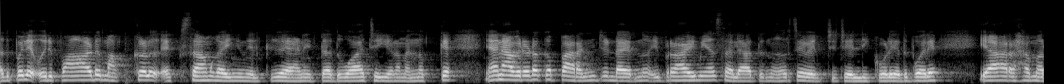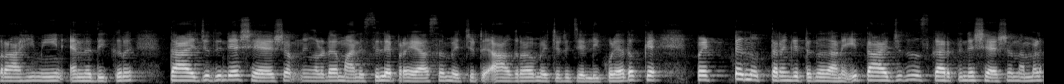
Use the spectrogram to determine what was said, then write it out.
അതുപോലെ ഒരുപാട് മക്കൾ എക്സാം കഴിഞ്ഞ് നിൽക്കുകയാണ് ഇത്ത ദുവാ ചെയ്യണം എന്നൊക്കെ ഞാൻ അവരോടൊക്കെ പറഞ്ഞിട്ടുണ്ടായിരുന്നു. ഇബ്രാഹിമിയ സലാത്ത് നേർച്ച വെച്ച് ചൊല്ലിക്കോളി. അതുപോലെ യാ റഹമ റാഹിമീൻ എന്ന ദിക്ർ താജുദിന്റെ ശേഷം നിങ്ങളുടെ മനസ്സിലെ പ്രയാസം വെച്ചിട്ട് ആഗ്രഹം വെച്ചിട്ട് ചൊല്ലിക്കോളി. അതൊക്കെ പെട്ടെന്ന് ഉത്തരം കിട്ടുന്നതാണ്. ഈ താജുദ് നിസ്കാരത്തിന്റെ ശേഷം നമ്മൾ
